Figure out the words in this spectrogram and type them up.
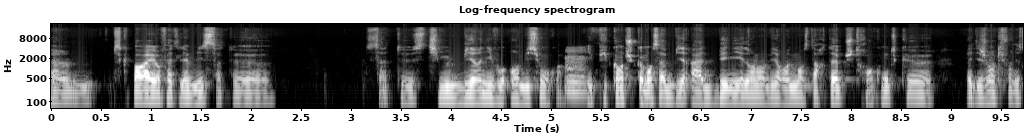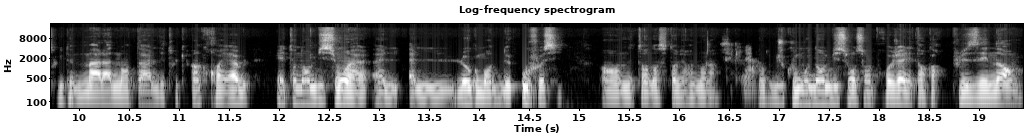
Euh, parce que pareil, en fait, l'Emist, ça te, ça te stimule bien niveau ambition. Quoi. Mmh. Et puis quand tu commences à, bien, à te baigner dans l'environnement startup, tu te rends compte qu'il y a des gens qui font des trucs de malade mental, des trucs incroyables, et ton ambition, elle, elle, augmente de ouf aussi en étant dans cet environnement-là. Donc du coup, mon ambition sur le projet, elle était encore plus énorme.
